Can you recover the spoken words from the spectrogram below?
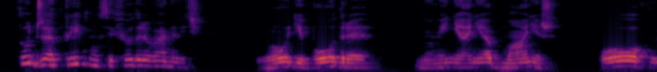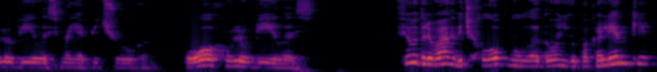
— тут же откликнулся Федор Иванович. «Вроде бодрая, но меня не обманешь. Ох, влюбилась моя печуга, ох, влюбилась». Федор Иванович хлопнул ладонью по коленке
